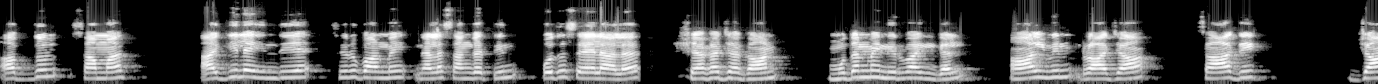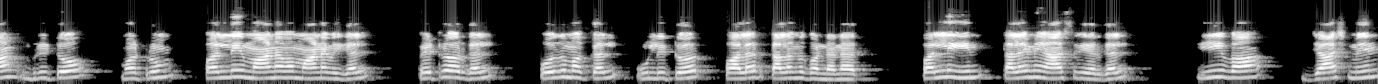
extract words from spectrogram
அப்துல் சமத் அகில இந்திய சிறுபான்மை நல சங்கத்தின் பொதுச் செயலாளர் ஷஹஜகான் முதன்மை நிர்வாகிகள் ஆல்வின் ராஜா சாதிக் ஜான் பிரிட்டோ மற்றும் பள்ளி மாணவ மாணவிகள் பெற்றோர்கள் பொதுமக்கள் உள்ளிட்டோர் பலர் கலந்து கொண்டனர். பள்ளியின் தலைமை ஆசிரியர்கள் ஈவா ஜாஸ்மின்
